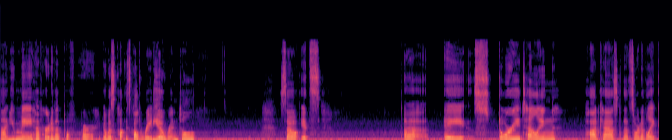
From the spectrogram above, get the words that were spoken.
Uh, you may have heard of it before. It was ca- it's called Radio Rental. So it's uh, a storytelling podcast that's sort of like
